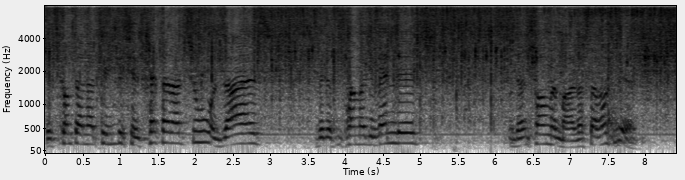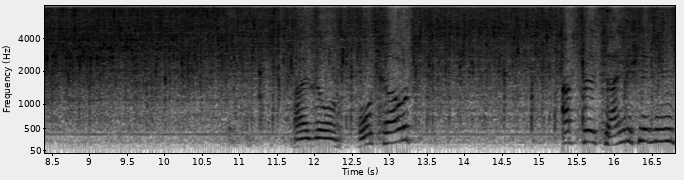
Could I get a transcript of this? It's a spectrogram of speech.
Jetzt kommt dann natürlich ein bisschen Pfeffer dazu und Salz. Wird das ein paar Mal gewendet. Und dann schauen wir mal, was daraus wird. Also Rotkraut, Apfel klein geschnitten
